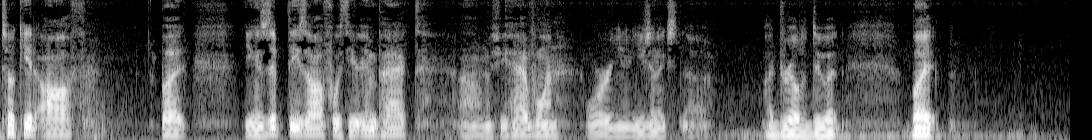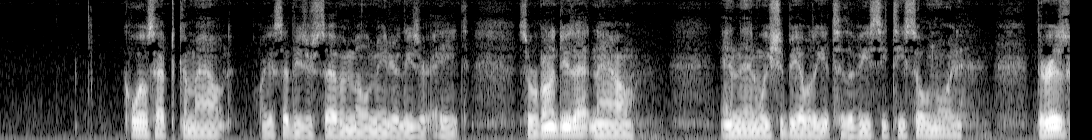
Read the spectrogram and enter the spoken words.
took it off, but you can zip these off with your impact um, if you have one or you know using uh, a drill to do it. But coils have to come out. Like I said, these are seven millimeter. These are eight. So we're going to do that now, and then we should be able to get to the VCT solenoid. There is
